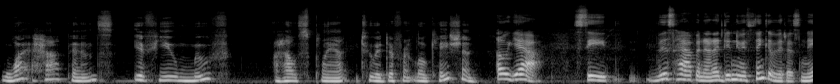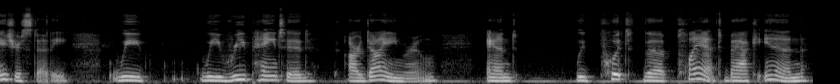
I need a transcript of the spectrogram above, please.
What happens if you move a house plant to a different location? Oh yeah. See, this happened, and I didn't even think of it as nature study. We we repainted our dining room, and we put the plant back in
